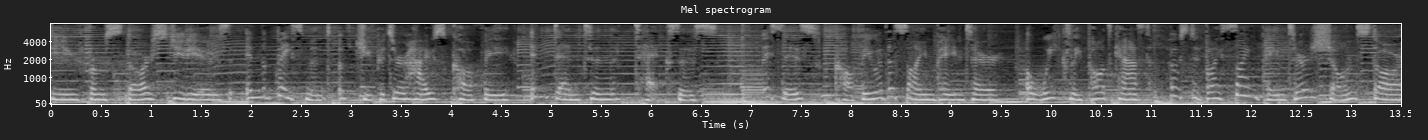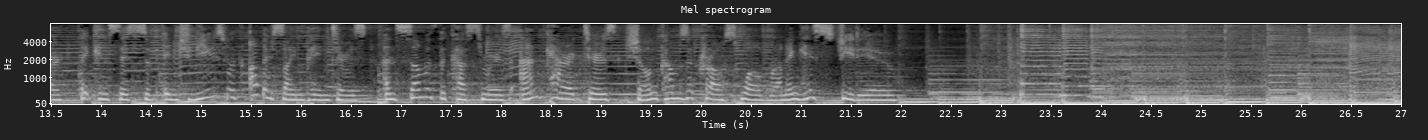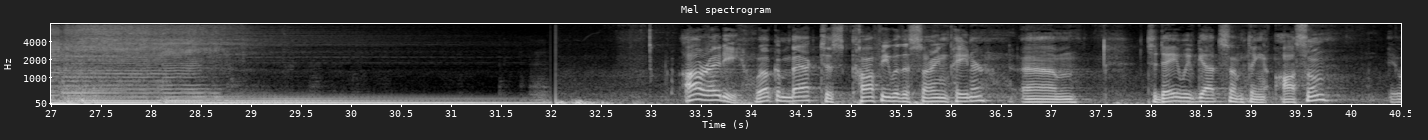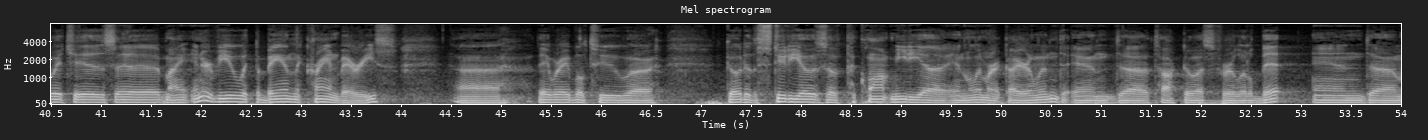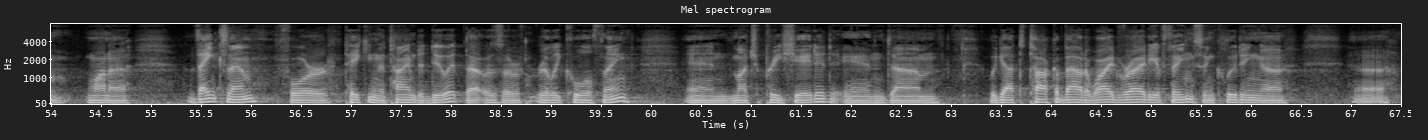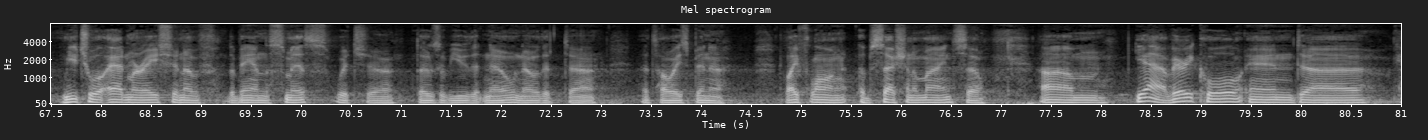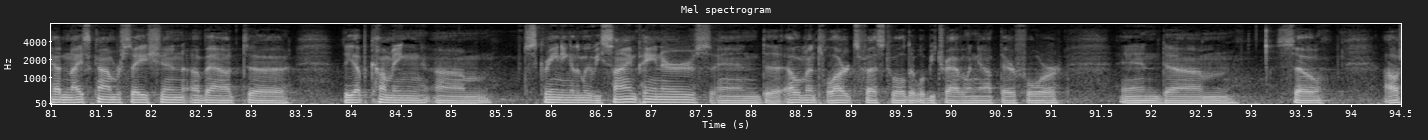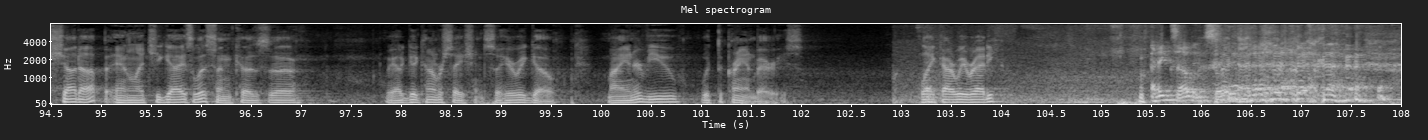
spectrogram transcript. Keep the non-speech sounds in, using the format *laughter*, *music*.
to you from Star Studios in the basement of Jupiter House Coffee in Denton, Texas. This is Coffee with a Sign Painter, a weekly podcast hosted by sign painter Sean Starr that consists of interviews with other sign painters and some of the customers and characters Sean comes across while running his studio. Alrighty, welcome back to Coffee with a Sign Painter. Um, today we've got something awesome, which is uh, my interview with the band The Cranberries. Uh, they were able to uh, go to the studios of Pequant Media in Limerick, Ireland, and uh, talk to us for a little bit. And um, want to thank them for taking the time to do it. That was a really cool thing and much appreciated. And um, we got to talk about a wide variety of things, including uh, uh, mutual admiration of the band The Smiths, which uh, those of you that know know that uh, that's always been a lifelong obsession of mine. So, um, yeah, very cool, and uh, had a nice conversation about uh, the upcoming. Um, screening of the movie Sign Painters and Elemental Arts Festival that we'll be traveling out there for, and um, so I'll shut up and let you guys listen because uh, we had a good conversation. So here we go. My interview with the Cranberries. Blake, are we ready? I think so.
